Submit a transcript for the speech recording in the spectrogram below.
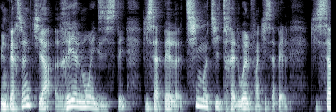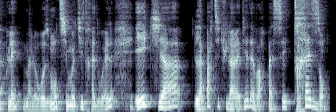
une personne qui a réellement existé, qui s'appelle Timothy Treadwell, enfin qui qui s'appelait malheureusement Timothy Treadwell, et qui a la particularité d'avoir passé 13 ans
